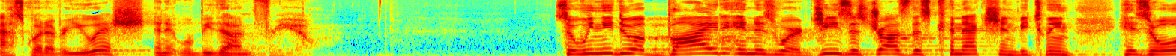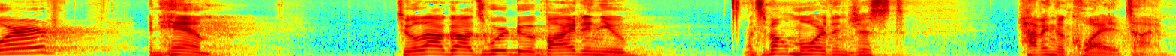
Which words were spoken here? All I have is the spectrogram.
ask whatever you wish and it will be done for you. So we need to abide in His Word. Jesus draws this connection between His Word and Him. to allow God's word to abide in you, it's about more than just having a quiet time.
